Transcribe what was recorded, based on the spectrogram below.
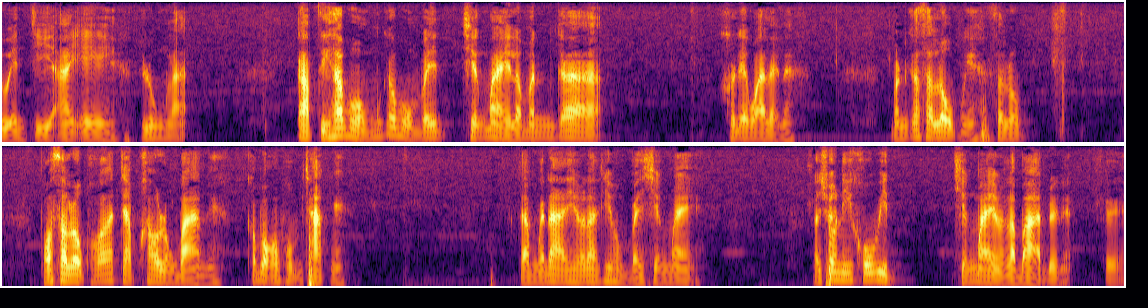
U N G I A ลุงละ กลับสิครับผมก็ผมไปเชียงใหม่แล้วมันก็เขาเรียกว่าอะไรนะ มันก็สลบไงสลบ พอสลบเขาก็จับเข้าโรงพยาบาลไงเขาบอกว่าผมชักไงจำกันได้ใช่ไหมล่ะที่ผมไปเชียงใหม่ แล้วช่วงนี้โควิด เชียงใหม่มันระบาดด้วยเนี่ย เออ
